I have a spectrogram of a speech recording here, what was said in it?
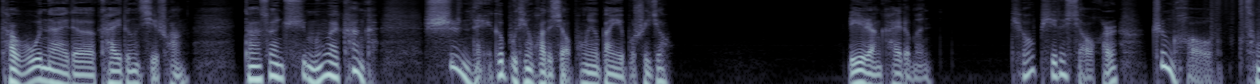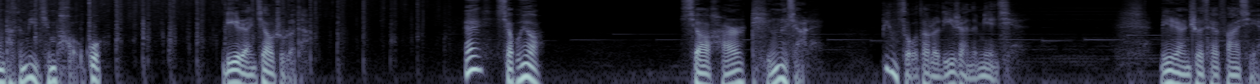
他无奈的开灯起床，打算去门外看看，是哪个不听话的小朋友半夜不睡觉。李冉开着门，调皮的小孩正好从他的面前跑过。李冉叫住了他：“哎，小朋友！”小孩停了下来，并走到了李冉的面前。李冉这才发现，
